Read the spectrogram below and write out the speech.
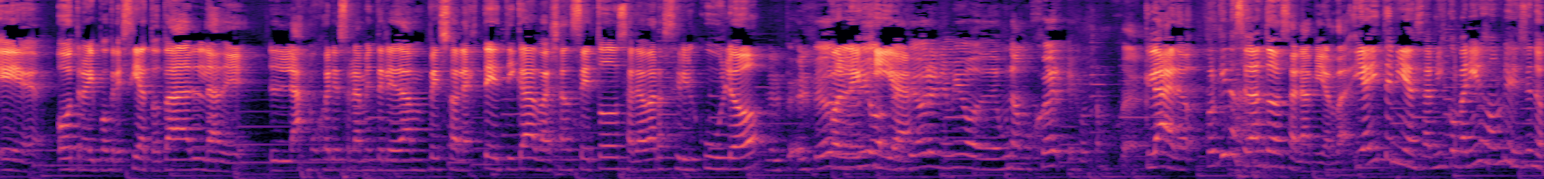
eh, otra hipocresía total, la de las mujeres solamente le dan peso a la estética, váyanse todos a lavarse el culo. El, pe- el peor Con enemigo, lejía. el peor enemigo de una mujer es otra mujer. Claro, ¿por qué no se van todos a la mierda? Y ahí tenías a mis compañeros hombres diciendo,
